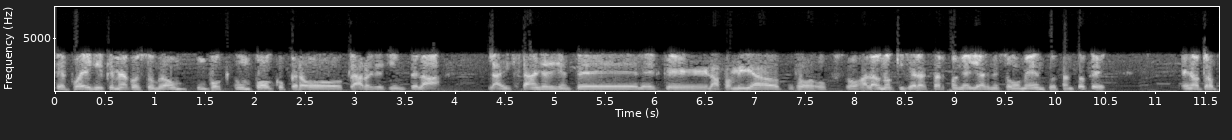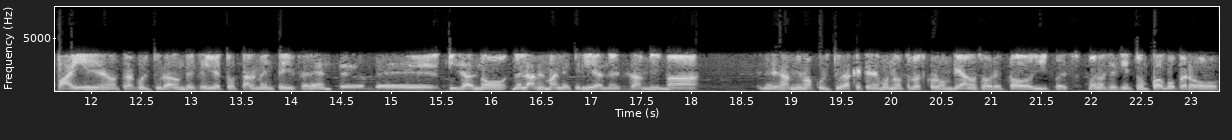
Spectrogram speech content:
se puede decir que me he acostumbrado un, un, po- un poco, pero claro, se siente la, la distancia, se siente el- que la familia, pues, o- ojalá uno quisiera estar con ella en este momento, tanto que en otro país, en otra cultura donde se vive totalmente diferente, donde quizás no, no es la misma alegría, no es esa misma en esa misma cultura que tenemos nosotros los colombianos sobre todo y pues bueno se siente un poco pero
